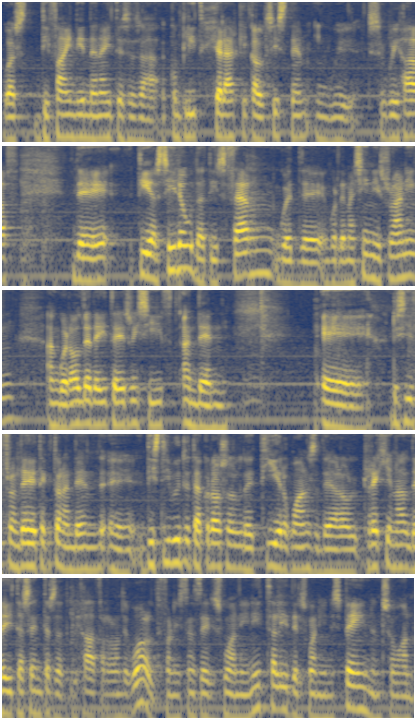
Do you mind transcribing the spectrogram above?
was defined in the 90s as a complete hierarchical system in which we have the tier zero that is CERN where the, where the machine is running and where all the data is received and then uh, received from the detector and then uh, distributed across all the tier ones. There are all regional data centers that we have around the world. For instance, there is one in Italy, there is one in Spain, and so on.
